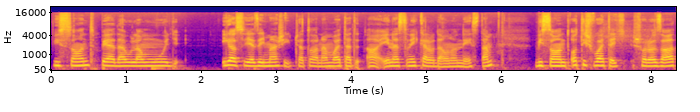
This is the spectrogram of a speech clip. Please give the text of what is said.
Viszont például amúgy, igaz, hogy ez egy másik csatornám volt, tehát a, én ezt a Nickelodeonon néztem, viszont ott is volt egy sorozat,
